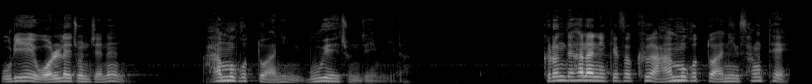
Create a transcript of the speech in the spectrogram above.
우리의 원래 존재는 아무것도 아닌 무의 존재입니다. 그런데 하나님께서 그 아무것도 아닌 상태,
